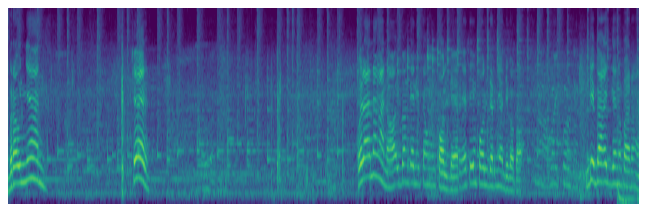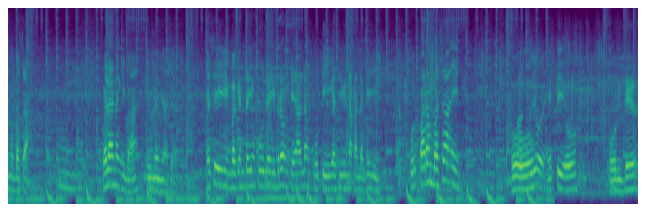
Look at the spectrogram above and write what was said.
Brown yan. Sir, wala nang ano, ibang ganitong folder. Ito yung folder niya, di ba po? Ah, white folder. Hindi, bakit gano'n parang ano, basa? Wala nang iba? Tingnan niya, sir. Kasi maganda yung kulay brown, kaya lang puti kasi yung nakalagay eh. Pur parang basa eh. Oo, yun? ito yung folder.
